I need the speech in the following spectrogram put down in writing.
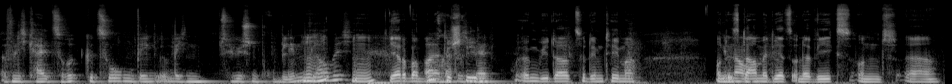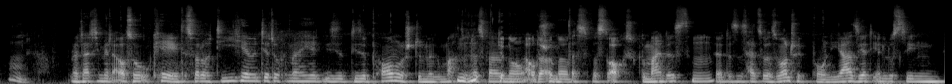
Öffentlichkeit zurückgezogen wegen irgendwelchen psychischen Problemen, glaube ich. Mhm. Die hat aber ein Buch geschrieben, irgendwie da zu dem Thema. Und ist Genau. damit jetzt unterwegs und äh, Und da dachte ich mir halt auch so, okay, das war doch die hier, die hat doch immer hier diese, diese Pornostimme gemacht. Mhm, und das war genau, auch schon andere. das, was du auch gemeint hast. Mhm. Das ist halt so das One-Trick-Pony. Ja, sie hat ihren lustigen,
